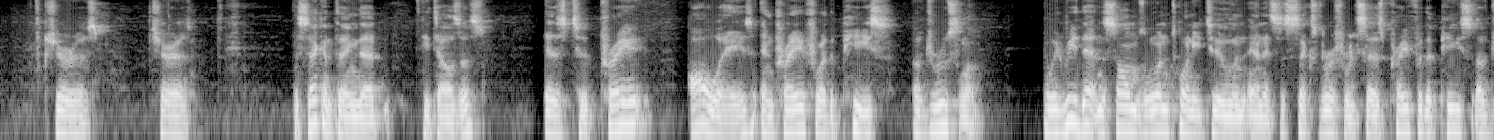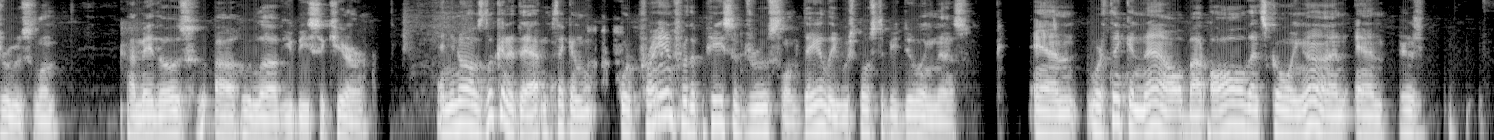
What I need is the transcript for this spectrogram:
Sure is. Sure is. The second thing that he tells us, is to pray always and pray for the peace of Jerusalem. And we read that in Psalms 122, and, and it's the sixth verse where it says, Pray for the peace of Jerusalem. And may those uh, who love you be secure. And you know, I was looking at that and thinking, we're praying for the peace of Jerusalem daily. We're supposed to be doing this. And we're thinking now about all that's going on, and there's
